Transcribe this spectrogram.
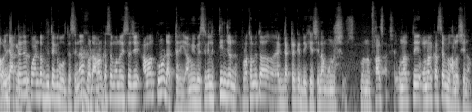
আমি ডাক্তারের পয়েন্ট অফ ভিউ থেকে বলতেছি না বাট আমার কাছে মনে হয়েছে যে আমার কোনো ডাক্তারই আমি বেসিক্যালি তিনজন প্রথমে তো এক ডাক্তারকে দেখিয়েছিলাম ওনার মানে ফার্স্ট ওনাতে ওনার কাছে আমি ভালো ছিলাম।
